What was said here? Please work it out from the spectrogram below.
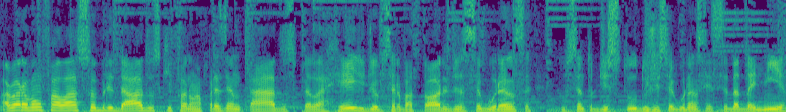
Agora vamos falar sobre dados que foram apresentados pela Rede de Observatórios de Segurança do Centro de Estudos de Segurança e Cidadania.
